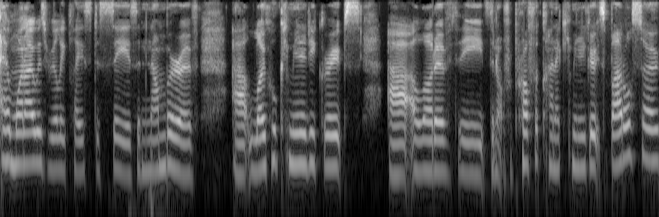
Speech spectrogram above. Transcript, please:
And what I was really pleased to see is a number of uh, local community groups, uh, a lot of the, the not for profit kind of community groups, but also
